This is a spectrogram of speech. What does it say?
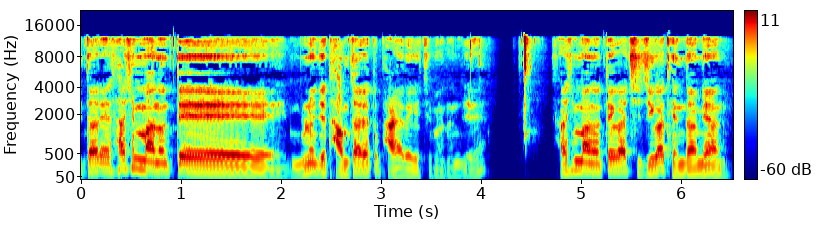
이달에 40만 원대 물론 이제 다음 달에 또 봐야 되겠지만 이제 40만 원대가 지지가 된다면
